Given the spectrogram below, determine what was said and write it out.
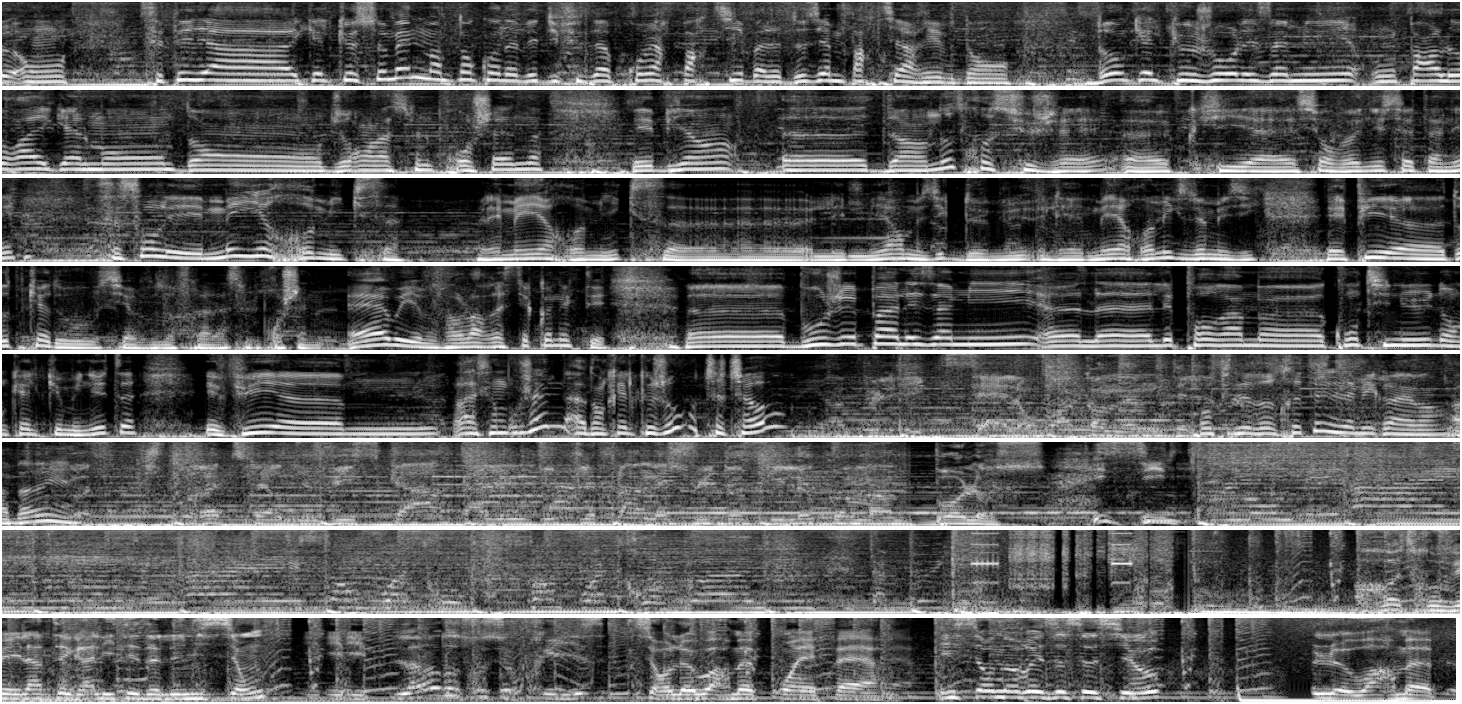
c'était il y a quelques semaines maintenant qu'on avait diffusé la première partie. Bah, la deuxième partie arrive dans, dans quelques jours, les amis. On parlera également dans, durant la semaine prochaine eh bien, euh, d'un autre sujet euh, qui est survenu cette année. Ce sont les meilleurs remixes. Les meilleurs remixes, euh, les meilleures musiques de mu- les meilleurs remixes de musique. Et puis euh, d'autres cadeaux aussi à vous offrir la semaine prochaine. Eh oui, il va falloir rester connecté. Euh, bougez pas les amis, les programmes continuent dans quelques minutes. Et puis à la semaine prochaine, dans quelques jours. Ciao ciao. Profitez de votre été les amis quand même. hein. Ah bah oui. Je pourrais te faire du viscar, t'allumes toutes les flammes et je suis docile comme un bolos. Ici tout le monde Retrouvez l'intégralité de l'émission et plein d'autres surprises sur lewarmup.fr et sur nos réseaux sociaux. Le Warm-up.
